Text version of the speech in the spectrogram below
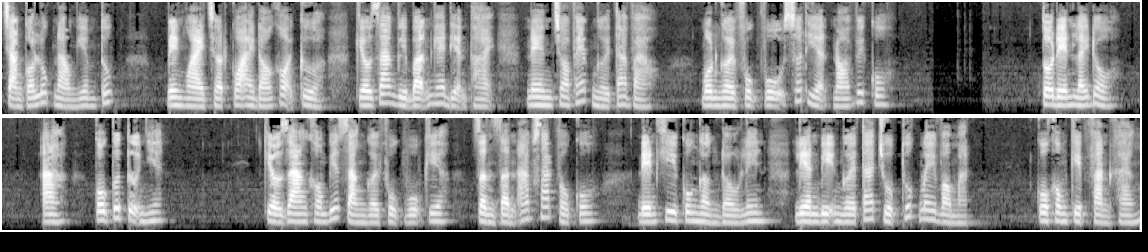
chẳng có lúc nào nghiêm túc. Bên ngoài chợt có ai đó gọi cửa. Kiều Giang vì bận nghe điện thoại nên cho phép người ta vào. Một người phục vụ xuất hiện nói với cô. Tôi đến lấy đồ. À, cô cứ tự nhiên. Kiều Giang không biết rằng người phục vụ kia dần dần áp sát vào cô. Đến khi cô ngẩng đầu lên, liền bị người ta chụp thuốc mê vào mặt. Cô không kịp phản kháng,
